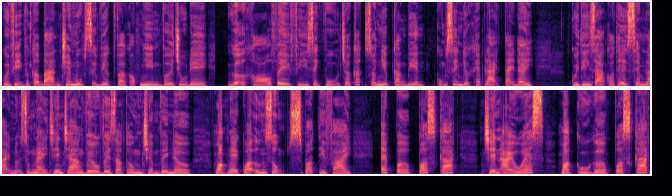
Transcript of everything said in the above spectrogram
Quý vị và các bạn, chuyên mục sự việc và góc nhìn với chủ đề gỡ khó về phí dịch vụ cho các doanh nghiệp cảng biển cũng xin được khép lại tại đây. Quý thính giả có thể xem lại nội dung này trên trang vovgiao thông.vn hoặc nghe qua ứng dụng Spotify, Apple Podcast trên iOS hoặc Google Podcast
